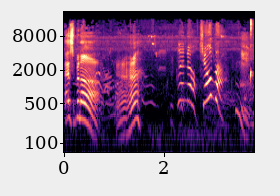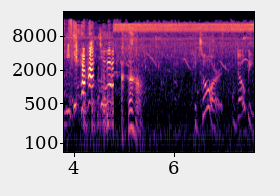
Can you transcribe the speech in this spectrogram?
Espina. Uh-huh. Choba. Couture. Dobie.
